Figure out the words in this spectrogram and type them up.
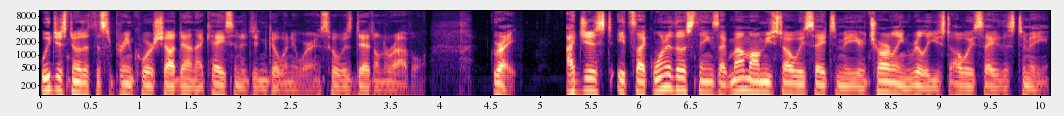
We just know that the Supreme Court shot down that case and it didn't go anywhere. And so it was dead on arrival. Great. I just, it's like one of those things, like my mom used to always say to me, and Charlene really used to always say this to me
